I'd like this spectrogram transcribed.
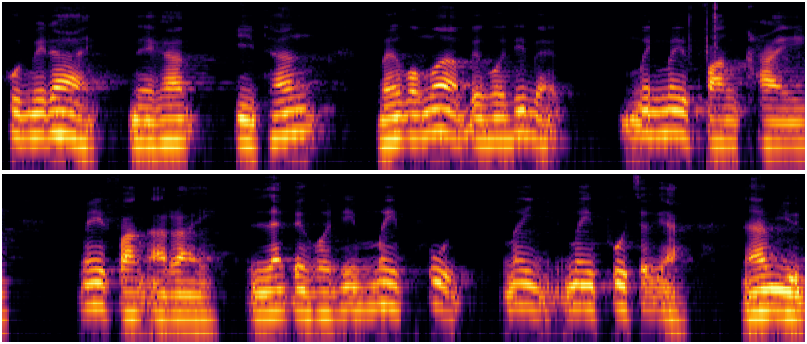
พูดไม่ได้นะครับ อีกทั้งหมายความว่าเป็นคนที่แบบไม่ไม่ฟังใคร ไม่ฟังอะไร และเป็นคนที่ไม่พูดไม่ไม่พูดสักอย่างนะครับหยุด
